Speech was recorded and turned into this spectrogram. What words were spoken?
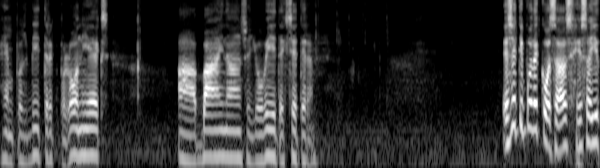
Ejemplos, Bittrex, Poloniex, uh, Binance, Jovit, etc. Ese tipo de cosas es ahí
